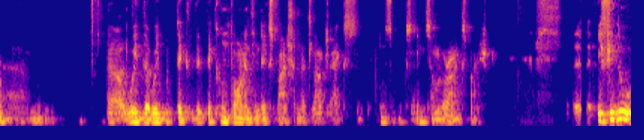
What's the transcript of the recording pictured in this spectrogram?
um, uh, with the, with the, the, the, component in the expansion at large x in some in some Laurent expansion. Uh, if you do,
